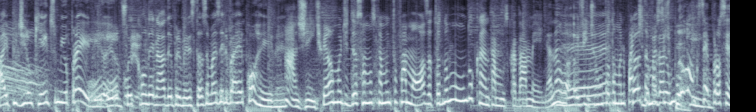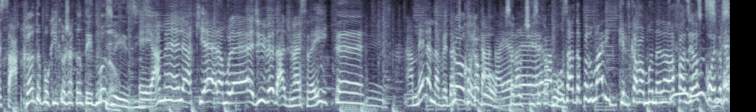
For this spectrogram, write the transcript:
Aí pediram 500 mil pra ele. Ele foi condenado em primeira instância, mas ele vai recorrer, né? Ah, gente, pelo amor de Deus, essa música é muito famosa. Todo mundo canta a música da Amélia. Não, É. gente, eu não tô tomando partido, Canta mas eu você acho um muito louco pouquinho. você processar. Canta um pouquinho que eu já cantei duas vezes. É a Amélia, que era mulher de verdade, não é essa daí? É. A Amélia, na verdade, Pronto, coitada, acabou. Essa notícia era acabou. abusada pelo marido, porque ele ficava mandando ela fazer as coisas É, pra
